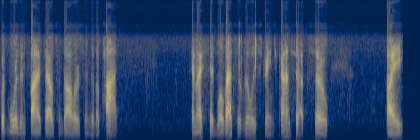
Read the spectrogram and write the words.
put more than $5,000 into the pot. And I said, well, that's a really strange concept. So I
